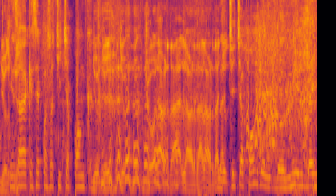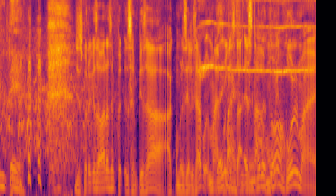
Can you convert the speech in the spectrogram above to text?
yo, ¿Quién yo, sabe qué se pasó a Chicha Punk? yo, la verdad, la verdad, la verdad, La yo, Chicha Punk del 2020. yo espero que esa vara se, empiece a, a comercializar, porque, ma, Sí, porque ma, está, está de muy todo. cool, ma.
